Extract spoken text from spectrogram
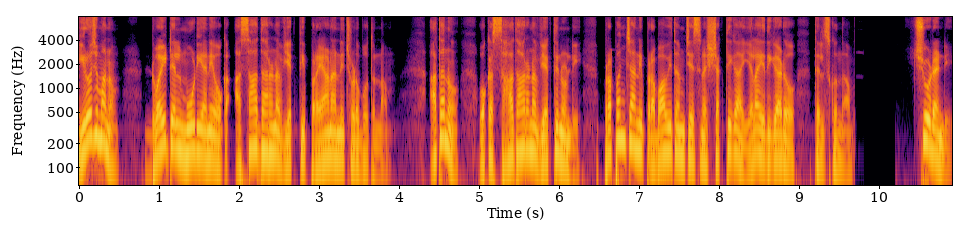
ఈరోజు మనం డ్వైటెల్ మూడి అనే ఒక అసాధారణ వ్యక్తి ప్రయాణాన్ని చూడబోతున్నాం. అతను ఒక సాధారణ వ్యక్తి నుండి ప్రపంచాన్ని ప్రభావితం చేసిన శక్తిగా ఎలా ఎదిగాడో తెలుసుకుందాం. చూడండి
